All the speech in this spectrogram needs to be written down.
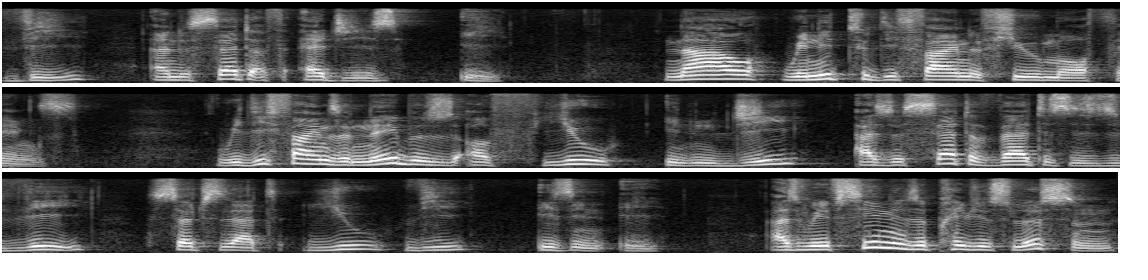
V and a set of edges E. Now we need to define a few more things. We define the neighbors of U in G as a set of vertices V such that UV is in E. As we've seen in the previous lesson,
